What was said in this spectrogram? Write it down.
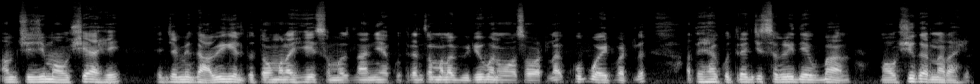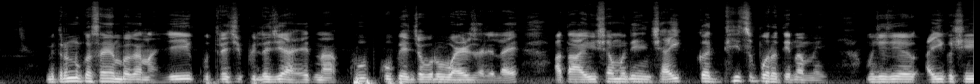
आमची जी मावशी आहे त्यांच्या मी गावी गेलतो तेव्हा मला हे समजलं आणि ह्या कुत्र्यांचा मला व्हिडिओ बनवावा वाटला. खूप वाईट वाटलं. आता ह्या कुत्र्यांची सगळी देखभाल मावशी करणार आहे. मित्रांनो कसं आहे बघा ना ही कुत्र्याची पिल्लं जी आहेत ना खूप खूप यांच्याबरोबर वाईट झालेलं आहे. आता आयुष्यामध्ये यांची आई कधीच परत येणार नाही. म्हणजे जे आई कशी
